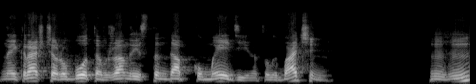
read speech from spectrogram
найкраща робота в жанрі стендап-комедії на телебаченні. Угу.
